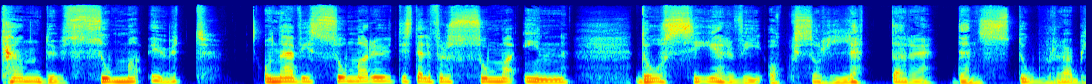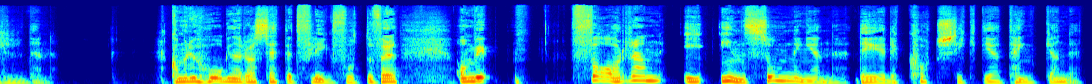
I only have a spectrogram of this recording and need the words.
kan du zooma ut och när vi zoomar ut istället för att zooma in, då ser vi också lättare den stora bilden. Kommer du ihåg när du har sett ett flygfoto? För om vi Faran i inzoomningen, det är det kortsiktiga tänkandet.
